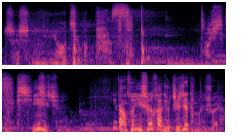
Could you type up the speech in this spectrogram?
这是女妖精的盘丝洞。哎呀，洗洗去！你打算一身汗就直接躺着睡啊？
